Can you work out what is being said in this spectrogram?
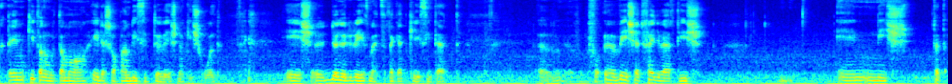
hát én kitanultam, a édesapám díszítővésnök is volt, és gyönyörű rézmetszeteket készített, vésett fegyvert is, én is, tehát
